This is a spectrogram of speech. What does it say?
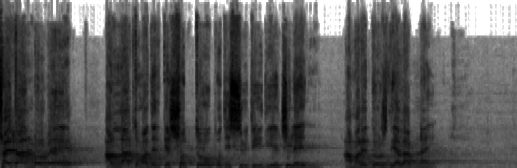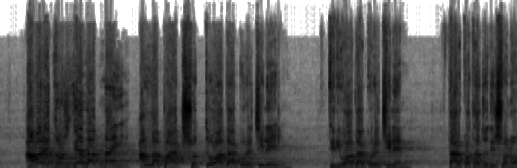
শয়তান বলবে, আল্লাহ তোমাদেরকে সত্য প্রতিশ্রুতি দিয়েছিলেন, আমারে দোষ দিয়া লাভ নাই। আমারে দোষ দিয়া লাভ নাই, আল্লাহ পাক সত্য আদা করেছিলেন। তিনি ওয়াদা করেছিলেন, তার কথা যদি শোনো,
